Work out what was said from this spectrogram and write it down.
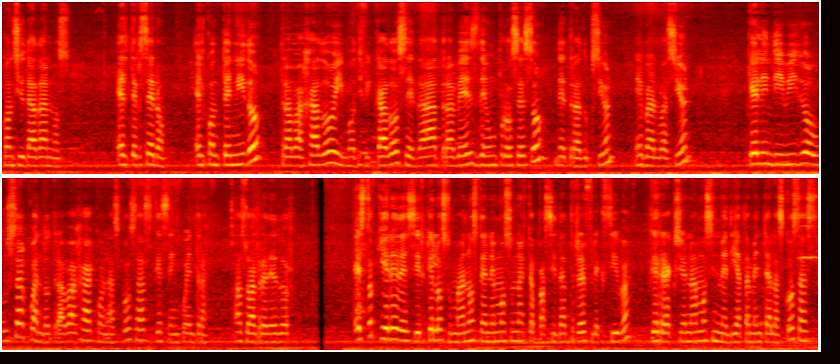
conciudadanos. El tercero, el contenido trabajado y modificado se da a través de un proceso de traducción, evaluación, que el individuo usa cuando trabaja con las cosas que se encuentra a su alrededor. Esto quiere decir que los humanos tenemos una capacidad reflexiva que reaccionamos inmediatamente a las cosas.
